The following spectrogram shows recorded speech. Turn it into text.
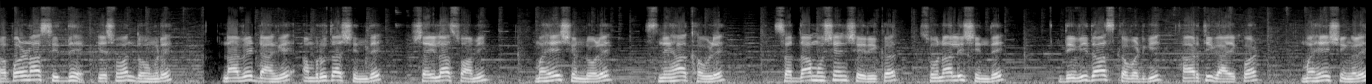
अपर्णा सिद्धे यशवंत धोंगडे नावेद डांगे अमृता शिंदे शैला स्वामी महेश शिंडोळे स्नेहा खवळे सद्दाम हुसेन शेरीकर सोनाली शिंदे देवीदास कवडगी आरती गायकवाड महेश शिंगळे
